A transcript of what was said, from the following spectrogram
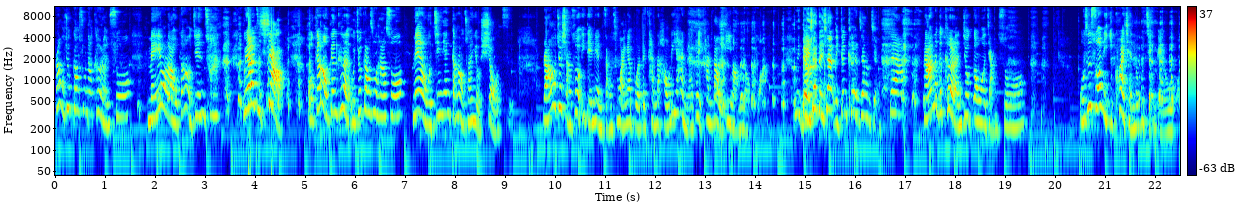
然后我就告诉那客人说：“没有啦，我刚好今天穿，不要一直笑。我刚好跟客人，我就告诉他说：没有，我今天刚好穿有袖子。然后就想说有一点点长出来，应该不会被看到。好厉害，你还可以看到我一毛没有刮。你等一下，等一下，你跟客人这样讲。对啊。然后那个客人就跟我讲说。我是说你一块钱都不减给我，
